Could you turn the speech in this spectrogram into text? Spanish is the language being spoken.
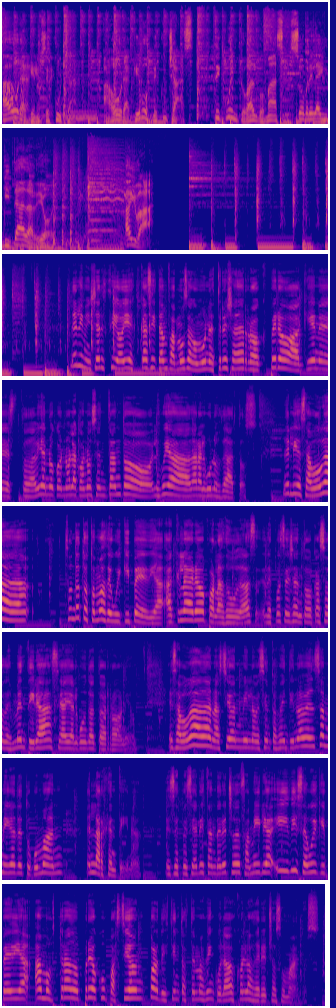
Ahora que nos escuchan, ahora que vos me escuchás, te cuento algo más sobre la invitada de hoy. Ahí va. Nelly Mijersky hoy es casi tan famosa como una estrella de rock, pero a quienes todavía no, no la conocen tanto, les voy a dar algunos datos. Nelly es abogada, son datos tomados de Wikipedia, aclaro por las dudas, después ella en todo caso desmentirá si hay algún dato erróneo. Es abogada, nació en 1929 en San Miguel de Tucumán, en la Argentina. Es especialista en derecho de familia y, dice Wikipedia, ha mostrado preocupación por distintos temas vinculados con los derechos humanos.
